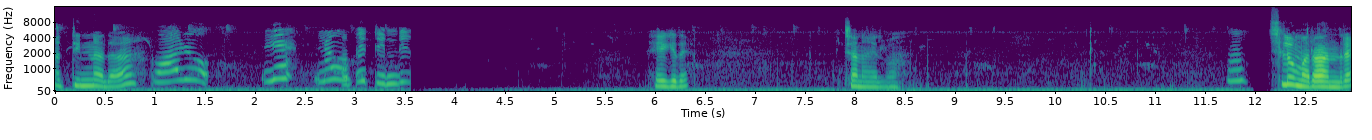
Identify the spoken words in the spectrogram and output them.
ಅದು ತಿನ್ನದ? ಹೇಗಿದೆ? ಚೆನ್ನಾಗಿಲ್ವಾ? ಚಲು ಮರ ಅಂದರೆ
